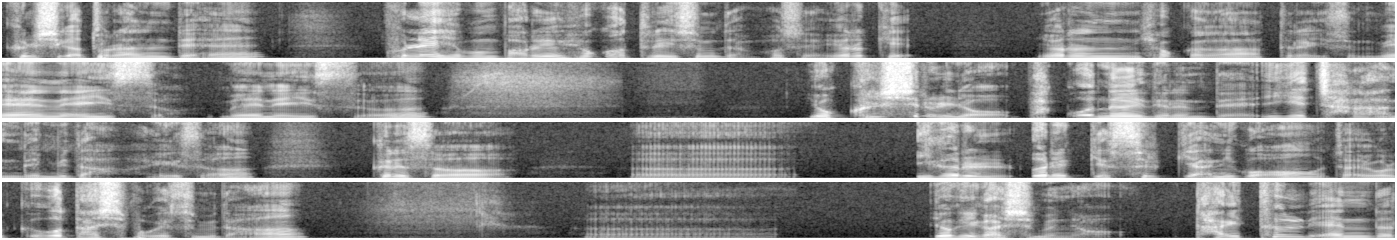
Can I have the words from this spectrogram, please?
글씨가 돌았는데 플레이 해보면 바로 이 효과가 들어 있습니다. 보세요. 이렇게 이런 효과가 들어 있습니다. 맨 에이스, 맨 에이스. 요 글씨를요 바꿔 넣어야 되는데 이게 잘 안 됩니다. 여기서 그래서 어, 이거를 어렵게 쓸 게 아니고 자 이걸 끄고 다시 보겠습니다. 어, 여기 가시면요 타이틀 앤드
